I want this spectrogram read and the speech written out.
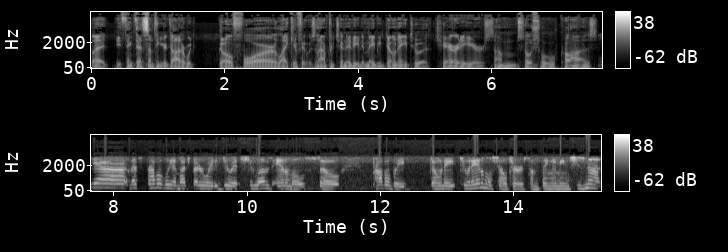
but you think that's something your daughter would go for, like if it was an opportunity to maybe donate to a charity or some social cause? Yeah, that's probably a much better way to do it. She loves animals, so probably donate to an animal shelter or something. I mean, she's not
